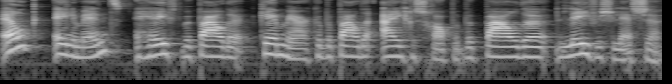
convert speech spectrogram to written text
Elk element heeft bepaalde kenmerken, bepaalde eigenschappen, bepaalde levenslessen.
